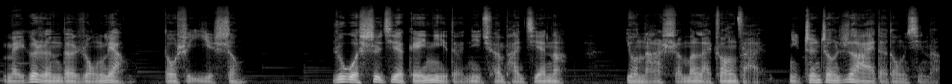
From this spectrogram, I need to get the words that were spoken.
每个人的容量都是一生，如果世界给你的你全盘接纳，又拿什么来装载你真正热爱的东西呢？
